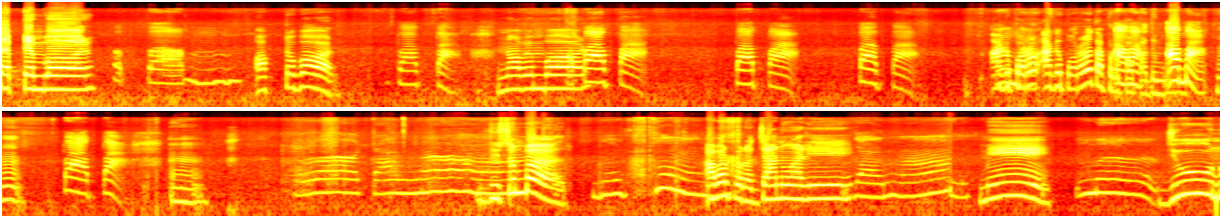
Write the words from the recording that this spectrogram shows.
September October. Papa, November. papa, papa, papa, আগে পড়ো আগে পড়ো তারপরে পাপা। দেবো আমা। হ্যাঁ। papa. হ্যাঁ। ডিসেম্বর। আবার পড়ো January. May. June.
